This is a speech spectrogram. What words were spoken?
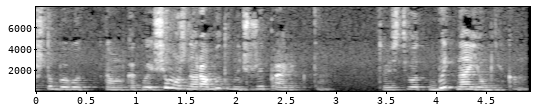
чтобы вот там, как бы, еще можно работать на чужие проекты. То есть вот быть наемником.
